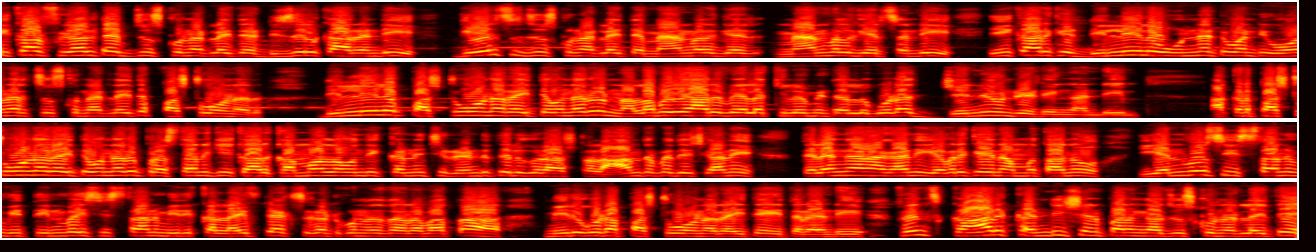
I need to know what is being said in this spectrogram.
ఈ కార్ ఫ్యూయల్ టైప్ చూసుకున్నట్లయితే డీజిల్ కార్ అండి. గేర్స్ చూసుకున్నట్లయితే మాన్యువల్ గేర్ మాన్యువల్ గేర్స్ అండి. ఈ కార్కి ఢిల్లీలో ఉన్నటువంటి ఓనర్ చూసుకున్నట్లయితే ఫస్ట్ ఓనర్ ఢిల్లీలో ఫస్ట్ ఓనర్ అయితే ఉన్నారు. నలభై ఆరు వేల కిలోమీటర్లు కూడా జెన్యున్ రీడింగ్ అండి. అక్కడ ఫస్ట్ ఓనర్ అయితే ఉన్నారు. ప్రస్తుతానికి ఈ కారు ఖమ్మంలో ఉంది. ఇక్కడ నుంచి రెండు తెలుగు రాష్ట్రాలు ఆంధ్రప్రదేశ్ కానీ తెలంగాణ కానీ ఎవరికైనా అమ్ముతాను. ఎన్ఓసి ఇస్తాను విత్ ఇన్వైస్ ఇస్తాను. మీరు ఇక్కడ లైఫ్ ట్యాక్స్ కట్టుకున్న తర్వాత మీరు కూడా ఫస్ట్ ఓనర్ అయితే అవుతారండి. ఫ్రెండ్స్ కార్ కండిషన్ పరంగా చూసుకున్నట్లయితే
